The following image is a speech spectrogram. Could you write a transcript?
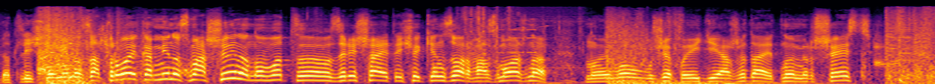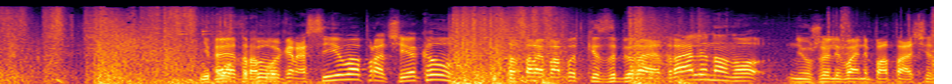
Отличный минус за тройка, минус машина. Но вот э, зарешает еще Кинзор, возможно. Но его уже, по идее, ожидает номер 6. Неплохо Это было работает. красиво, прочекал. Со второй попытки забирает Ралина, но неужели Ваня потащит?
